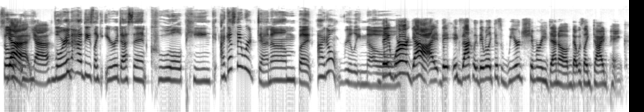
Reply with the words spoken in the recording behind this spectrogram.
So yeah, yeah. Lauren had these like iridescent, cool pink. I guess they were denim, but I don't really know. They were, yeah. I they exactly. They were like this weird shimmery denim that was like dyed pink.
